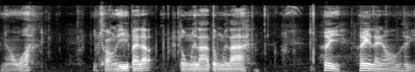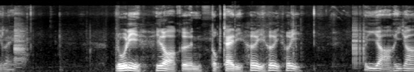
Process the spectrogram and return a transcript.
เหงาว่ะ อีกสองนาทีไปแล้ว ตรงเวลาตรงเวลา เฮ้ย เฮ้ยอะไรน้อง เฮ้ยอะไร รู้ดิ พี่หล่อเกิน ตกใจดิ เฮ้ย เฮ้ย เฮ้ยเฮ้ยย่าเฮ้ยย่า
